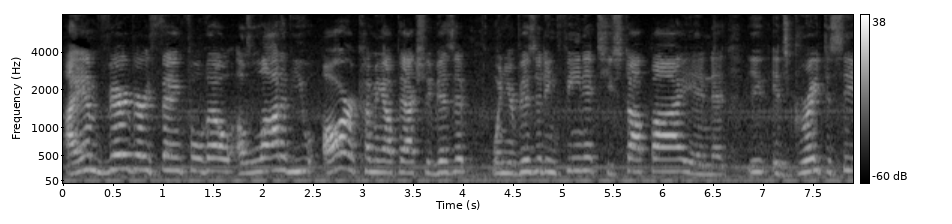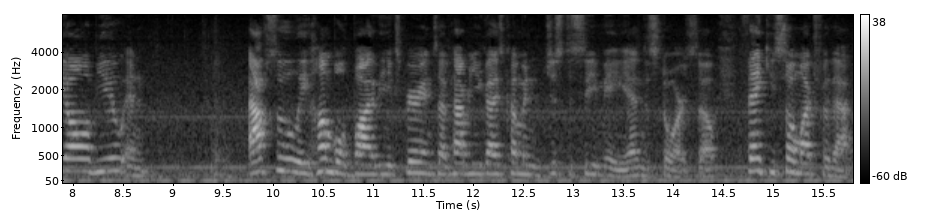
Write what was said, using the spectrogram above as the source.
I am very, very thankful though. A lot of you are coming out to actually visit. When you're visiting Phoenix, you stop by and it's great to see all of you. and absolutely humbled by the experience of having you guys come in just to see me and the store. So thank you so much for that.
